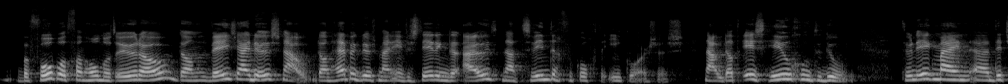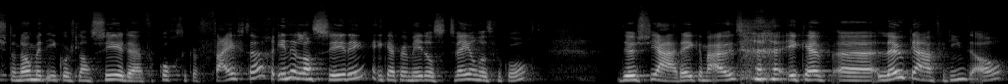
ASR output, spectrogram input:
bijvoorbeeld van 100 euro, dan weet jij dus, nou, dan heb ik dus mijn investering eruit na 20 verkochte e-courses. Nou, dat is heel goed te doen. Toen ik mijn uh, Digital Nomad e-course lanceerde, verkocht ik er 50 in de lancering. Ik heb er inmiddels 200 verkocht. Dus ja, reken maar uit. ik heb uh, leuk daaraan verdiend al.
